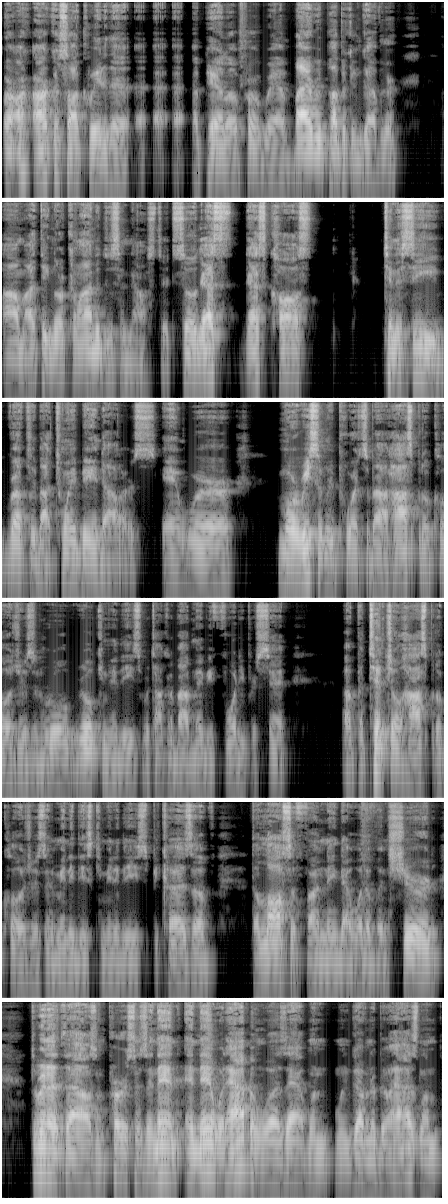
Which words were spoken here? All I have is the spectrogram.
or arkansas created a, a, a parallel program by a republican governor. Um, i think north carolina just announced it. So that's that's cost tennessee roughly about 20 billion dollars. And we're more recent reports about hospital closures in rural rural communities, we're talking about maybe 40% of potential hospital closures in many of these communities because of the loss of funding that would have insured 300,000 persons. And then and then what happened was that when when Governor Bill Haslam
